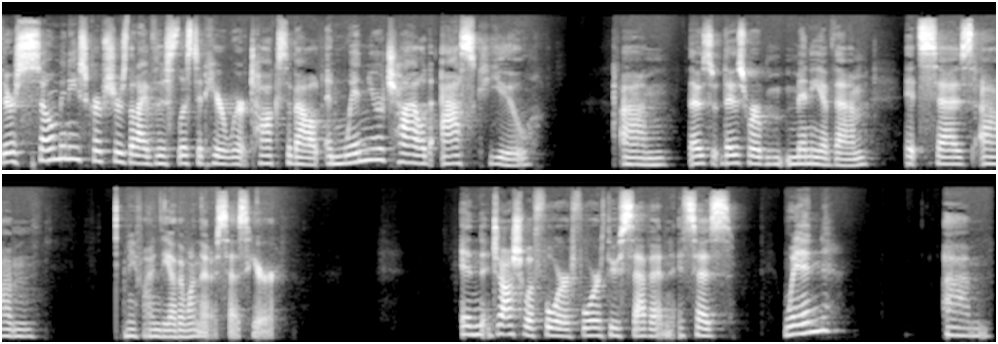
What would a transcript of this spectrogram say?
There's so many scriptures that I've just listed here where it talks about, and when your child asks you, um, those those were many of them. It says, um, let me find the other one that it says here in Joshua 4 4 through 7, it says, When um,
